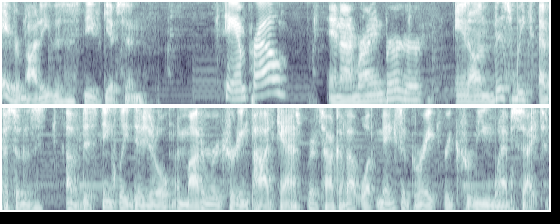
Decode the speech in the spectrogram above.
Hey, everybody, this is Steve Gibson. Sam Pro. And I'm Ryan Berger. And on this week's episode of, of Distinctly Digital, a modern recruiting podcast, we're going to talk about what makes a great recruiting website.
